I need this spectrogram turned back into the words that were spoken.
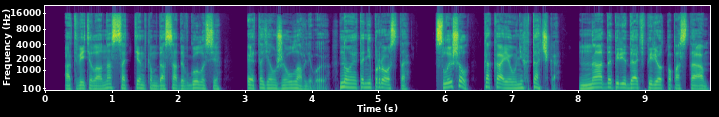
— ответила она с оттенком досады в голосе. Это я уже улавливаю. Но это непросто. Слышал, какая у них тачка? Надо передать вперед по постам.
